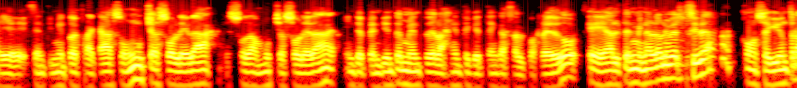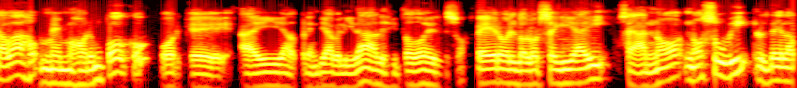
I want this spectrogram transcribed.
eh, sentimiento de fracaso, mucha soledad, eso da mucha soledad, independientemente de la gente que tengas a tu alrededor. Eh, al terminar la universidad, conseguí un trabajo, me mejoré un poco porque ahí aprendí habilidades y todo eso, pero el dolor seguía ahí, o sea, no, no subí de la,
